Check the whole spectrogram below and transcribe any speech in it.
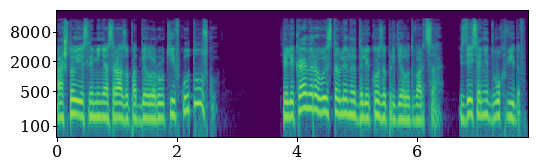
А что, если меня сразу под белые руки в кутузку? Телекамеры выставлены далеко за пределы дворца. Здесь они двух видов.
